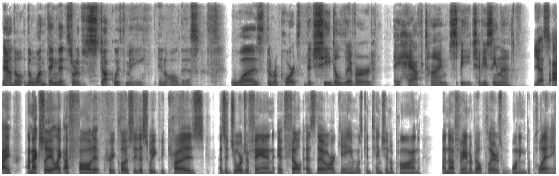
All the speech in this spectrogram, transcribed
Now, the the one thing that sort of stuck with me in all this was the reports that she delivered a halftime speech. Have you seen that? yes. I I'm actually like I followed it pretty closely this week because as a Georgia fan, it felt as though our game was contingent upon enough Vanderbilt players wanting to play.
